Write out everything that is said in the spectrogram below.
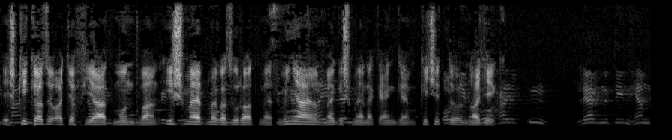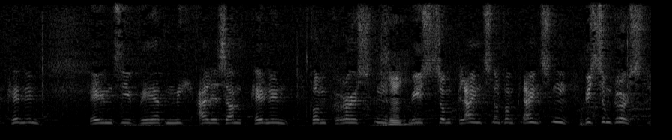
és kiki az ő atyafiát, mondván, ismerd meg az Urat, mert minnyáján megismernek engem, kicsitől nagyig. denn sie werden mich allesamt kennen, vom Größten hm. bis zum Kleinsten und vom Kleinsten bis zum Größten.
